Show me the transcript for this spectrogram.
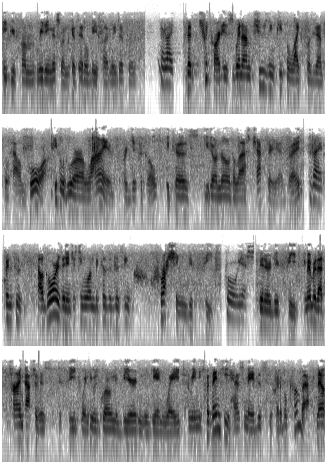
keep you from reading this one because it'll be slightly different. Right. The trick part is when I'm choosing people like, for example, Al Gore. People who are alive are difficult because you don't know the last chapter yet, right? Right. For instance, Al Gore is an interesting one because of this crushing defeat. Oh, yes. Bitter defeat. You remember that time after this defeat when he was growing a beard and he gained weight? I mean, but then he has made this incredible comeback. Now,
